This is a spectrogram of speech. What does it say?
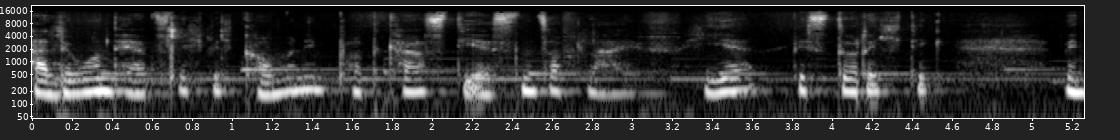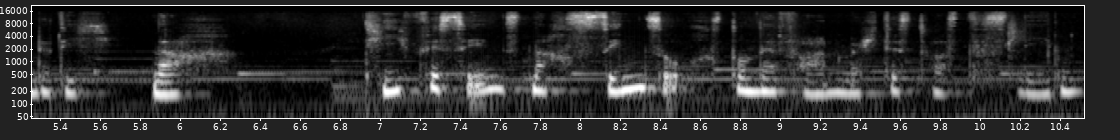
Hallo und herzlich willkommen im Podcast The Essence of Life. Hier bist du richtig, wenn du dich nach Tiefe sehnst, nach Sinn suchst und erfahren möchtest, was das Leben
